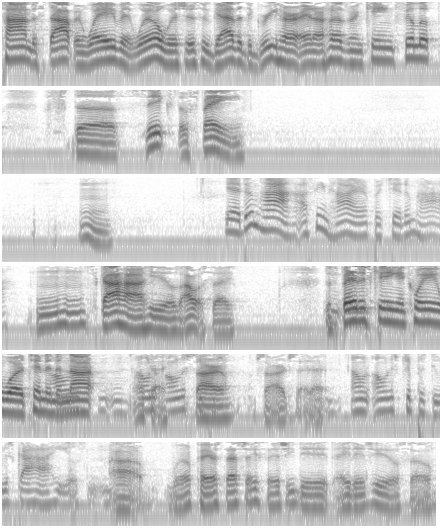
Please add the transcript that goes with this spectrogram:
time to stop and wave at well wishers who gathered to greet her and her husband, King Philip the Sixth of Spain. Hmm. Yeah, them high. I seen higher, but yeah, them high. Mm-hmm. Sky high heels, I would say. The spanish king and queen were attending the not okay. on, sorry. I'm sorry to say that. On, only strippers do the sky high heels. Uh well paris Sachet said she did eight inch heels so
